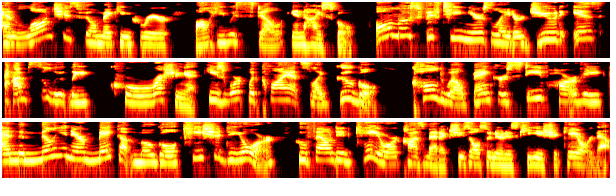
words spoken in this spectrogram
and launch his filmmaking career while he was still in high school. Almost 15 years later, Jude is absolutely crushing it. He's worked with clients like Google, Coldwell banker Steve Harvey, and the millionaire makeup mogul Keisha Dior, who founded Kaoir Cosmetics. She's also known as Keisha Kaoir now.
